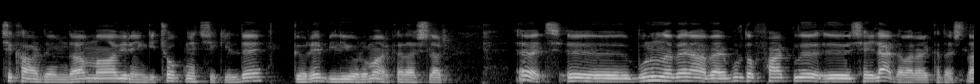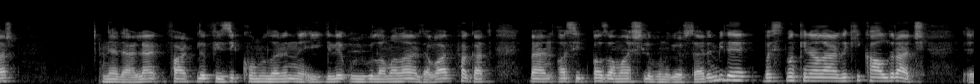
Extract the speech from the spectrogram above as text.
Çıkardığımda mavi rengi çok net şekilde görebiliyorum arkadaşlar. Evet e, bununla beraber burada farklı e, şeyler de var arkadaşlar. Ne derler? Farklı fizik konularıyla ilgili uygulamalar da var. Fakat ben asit baz amaçlı bunu gösterdim. Bir de basit makinalardaki kaldıraç e,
